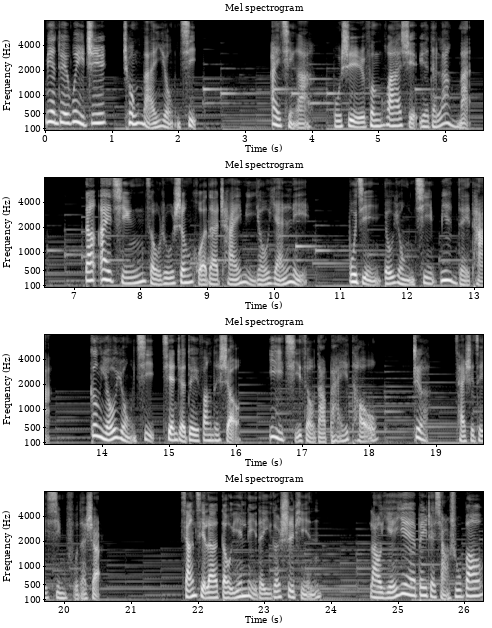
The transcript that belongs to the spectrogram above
面对未知充满勇气。爱情啊，不是风花雪月的浪漫，当爱情走入生活的柴米油盐里，不仅有勇气面对它。更有勇气牵着对方的手，一起走到白头，这才是最幸福的事儿。想起了抖音里的一个视频，老爷爷背着小书包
